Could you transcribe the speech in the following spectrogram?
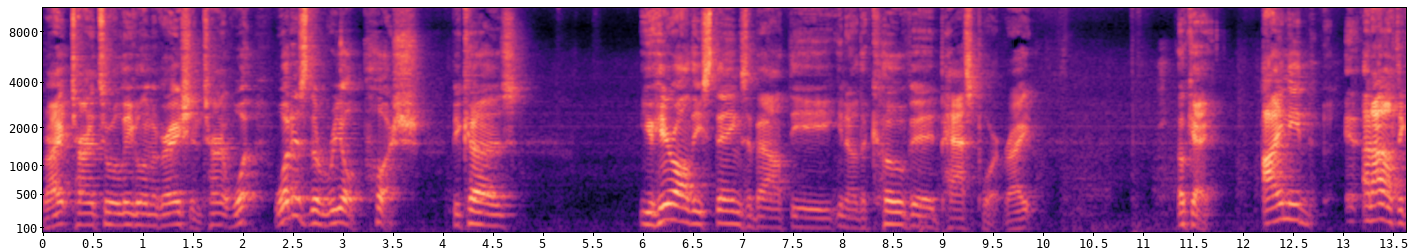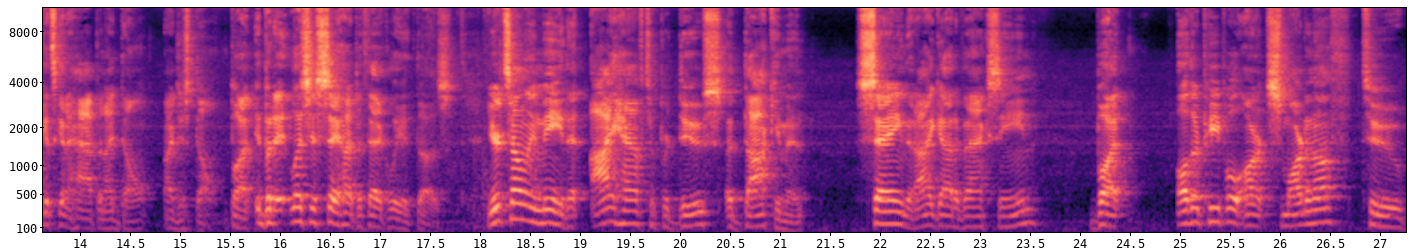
right turn it to illegal immigration turn it what what is the real push because you hear all these things about the you know the covid passport right? Okay i need and i don't think it's going to happen i don't i just don't but but it, let's just say hypothetically it does. You're telling me that i have to produce a document saying that i got a vaccine but other people aren't smart enough to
